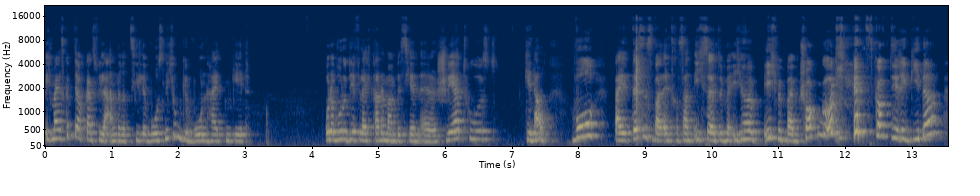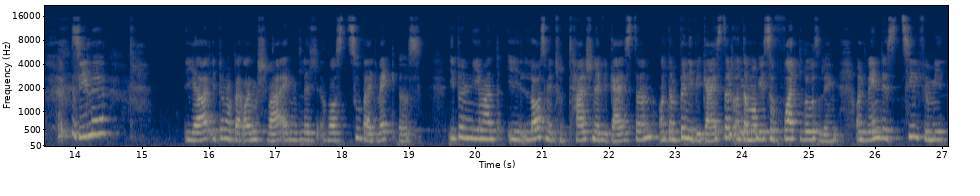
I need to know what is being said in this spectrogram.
ich meine, es gibt ja auch ganz viele andere Ziele, wo es nicht um Gewohnheiten geht. Oder wo du dir vielleicht gerade mal ein bisschen äh, schwer tust. Genau. Wo weil das ist mal interessant. Ich sollte immer, ich, ich mit meinem Joggen und jetzt kommt die Regina. Ziele? Ja, ich tue mir bei eurem schwer eigentlich, was zu weit weg ist. Ich bin jemand, ich lasse mich total schnell begeistern und dann bin ich begeistert und dann mag ich sofort loslegen. Und wenn das Ziel für mich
